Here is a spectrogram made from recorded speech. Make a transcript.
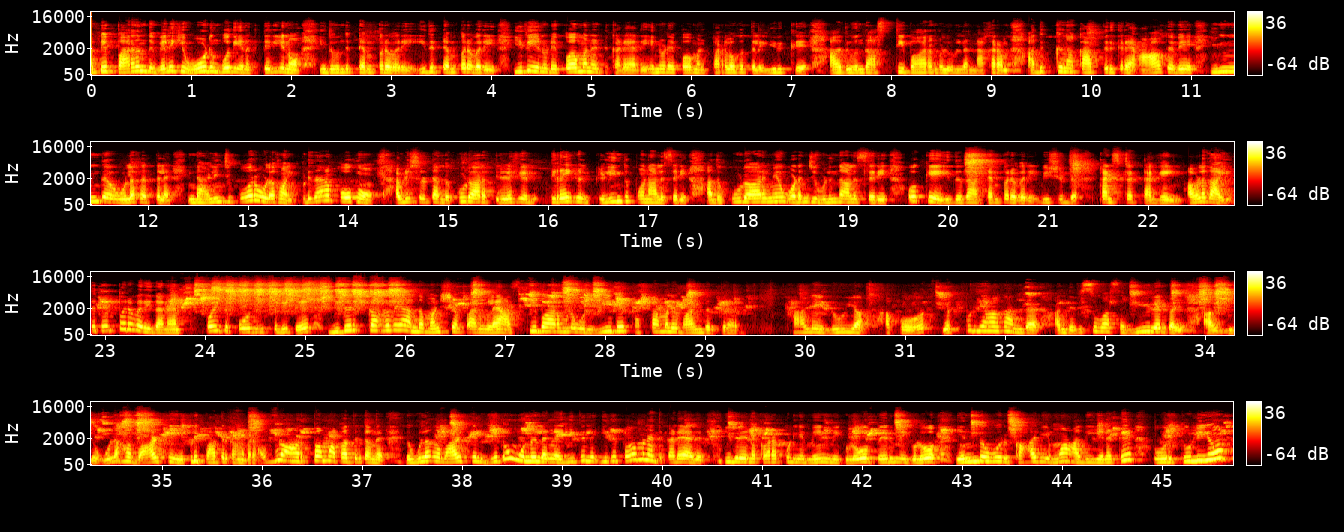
அப்படியே பறந்து விலகி ஓடும்போது எனக்கு தெரியணும் இது வந்து டெம்பரவரி இது டெம்பரவரி இது என்னுடைய பெர்மனன்ட் கிடையாது என்னுடைய பெர்மனன்ட் பரலோகத்தில் இருக்கு அது வந்து அஸ்திபாரங்கள் உள்ள நகரம் அதுக்கு நான் காத்திருக்கிறேன். ஆகவே இந்த உலகத்துல இந்த அழிஞ்சு போற உலகம் இப்படிதானே போகும் அப்படின்னு சொல்லிட்டு அந்த கூடார திரைகள் திரைகள் கிழிந்து போனாலும் சரி அந்த கூடாரமே உடஞ்சி விழுந்தாலும் சரி ஓகே இதுதான் temporary we should construct again அவ்வளவுதான். இது டெம்பரவரி தானே. போயிட்டு போகுதுன்னு சொல்லிட்டு இதற்காகவே அந்த மனுஷன் பாருங்களேன் அஸ்திபாரம்ல ஒரு வீடே கட்டாமலே வாழ்ந்திருக்கிறார். ஹalleluya. அப்போ எப்படியாக அந்த அந்த விசுவாச வீரர்கள் இந்த உலக வாழ்க்கையை எப்படி பார்த்துருக்காங்க பாருங்க. அவ்வளோ அற்பமாக பார்த்துருக்காங்க. இந்த உலக வாழ்க்கையில் எதுவும் ஒன்றும் இல்லைங்க. இதில் இது பெர்மனன்ட் கிடையாது. இதில் எனக்கு வரக்கூடிய மேன்மைகளோ பெருமைகளோ எந்த ஒரு காரியமோ அது எனக்கு ஒரு துளியும்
